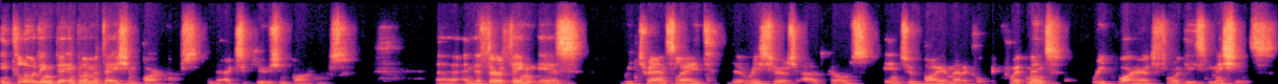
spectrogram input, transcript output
including the implementation partners and the execution partners. Uh, and the third thing is we translate the research outcomes into biomedical equipment required for these missions.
